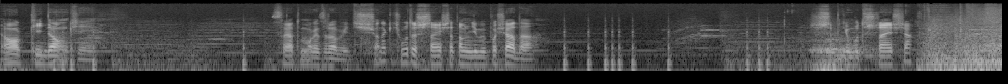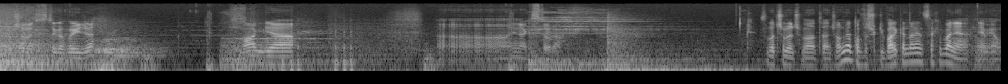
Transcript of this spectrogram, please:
Okidonki. Co ja tu mogę zrobić? On jakieś łuty szczęścia tam niby posiada. Szybki łód szczęścia. Zobaczymy co z tego wyjdzie. Magia. Eee, I Nextura. Zobaczymy czy ma ten. Czy on miał tą wyszukiwarkę na ręce? Chyba nie, nie miał.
